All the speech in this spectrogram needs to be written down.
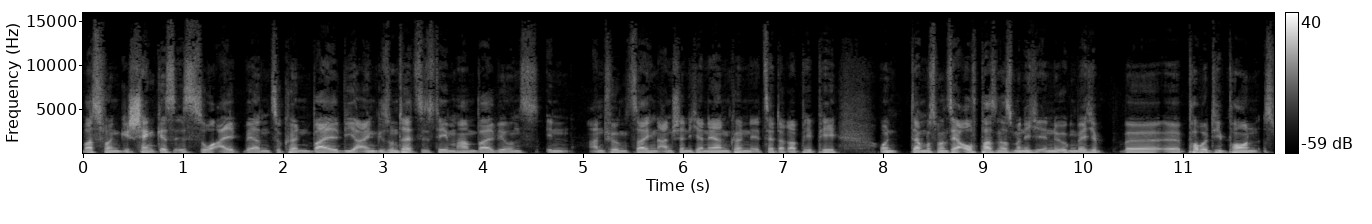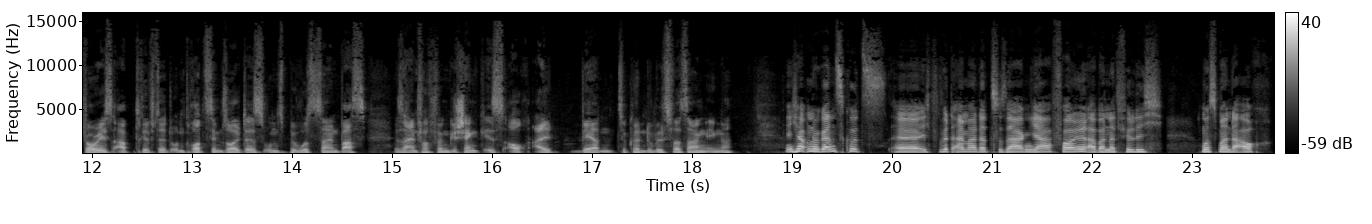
was für ein Geschenk es ist, so alt werden zu können, weil wir ein Gesundheitssystem haben, weil wir uns in Anführungszeichen anständig ernähren können, etc. pp. Und da muss man sehr aufpassen, dass man nicht in irgendwelche äh, äh, Poverty-Porn-Stories abdriftet und trotzdem sollte es uns bewusst sein, was es einfach für ein Geschenk ist, auch alt werden zu können. Du willst was sagen, Inga? Ich habe nur ganz kurz, äh, ich würde einmal dazu sagen, ja, voll, aber natürlich muss man da auch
